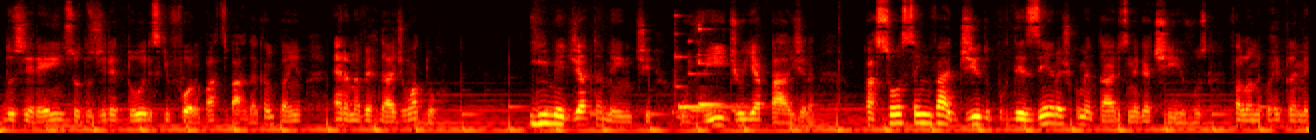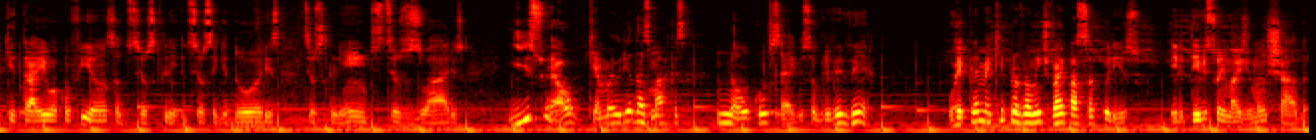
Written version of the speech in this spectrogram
dos gerentes ou dos diretores que foram participar da campanha era na verdade um ator. Imediatamente, o vídeo e a página passou a ser invadido por dezenas de comentários negativos, falando que o Reclame Aqui traiu a confiança dos seus, dos seus seguidores, seus clientes, seus usuários. E isso é algo que a maioria das marcas não consegue sobreviver. O Reclame Aqui provavelmente vai passar por isso. Ele teve sua imagem manchada,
